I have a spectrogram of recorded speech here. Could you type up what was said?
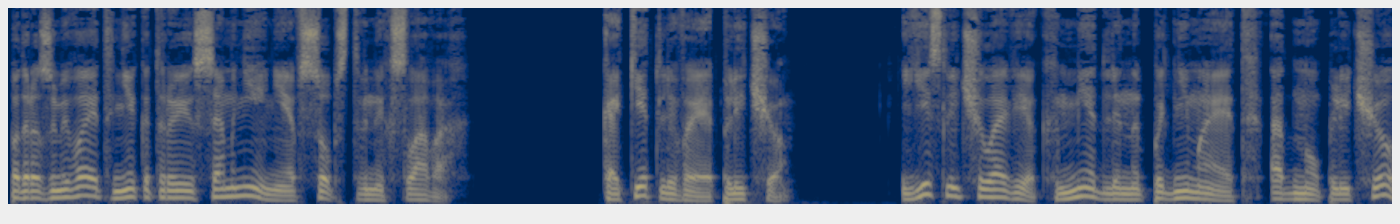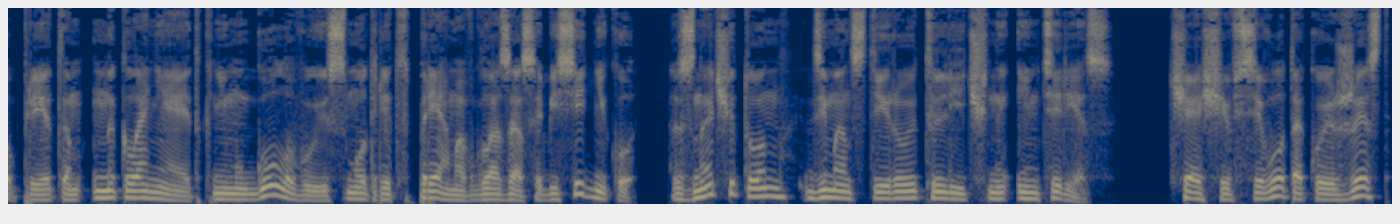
подразумевает некоторые сомнения в собственных словах. Кокетливое плечо. Если человек медленно поднимает одно плечо, при этом наклоняет к нему голову и смотрит прямо в глаза собеседнику, значит, он демонстрирует личный интерес. Чаще всего такой жест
